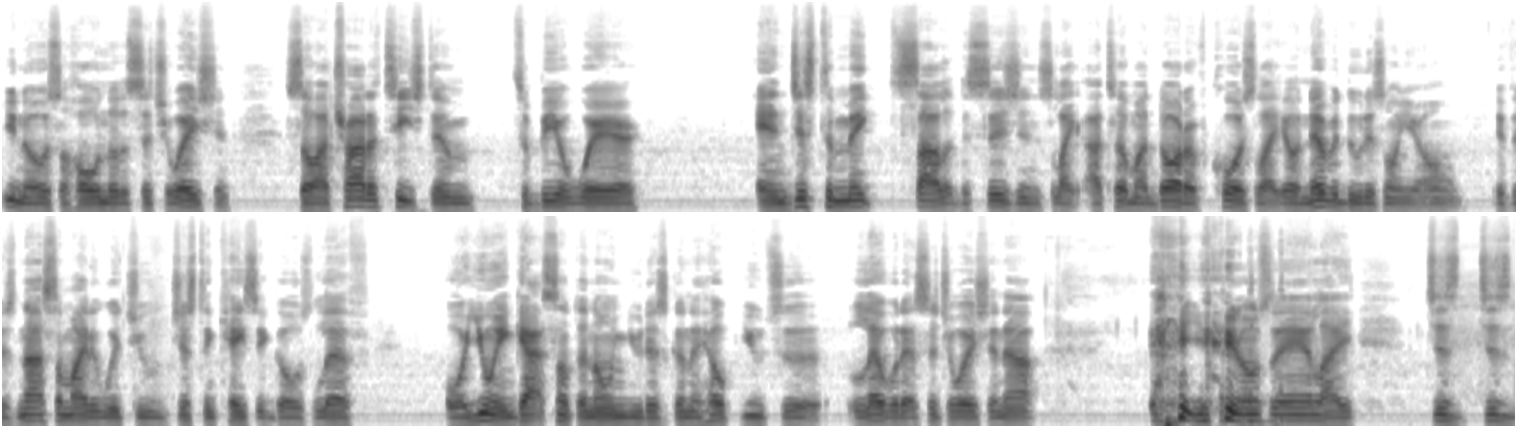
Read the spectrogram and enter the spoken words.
you know, it's a whole nother situation. So I try to teach them to be aware and just to make solid decisions. Like I tell my daughter, of course, like, yo, never do this on your own. If it's not somebody with you, just in case it goes left, or you ain't got something on you that's gonna help you to level that situation out. you know what I'm saying? Like, just just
